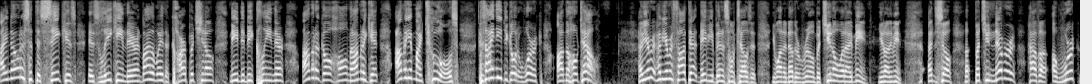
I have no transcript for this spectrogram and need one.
I notice that the sink is, is leaking there. And by the way, the carpets, you know, need to be cleaned there. I'm going to go home and I'm going to get, I'm going to get my tools because I need to go to work on the hotel. Have you ever have you ever thought that? Maybe you've been in some hotels that you want another room, but you know what I mean. You know what I mean. And so, uh, but you never have a, a work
